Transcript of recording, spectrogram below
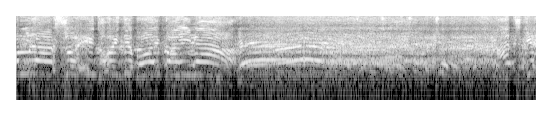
আমরা শহীদ হইতে ভয় পাই না। আজকে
